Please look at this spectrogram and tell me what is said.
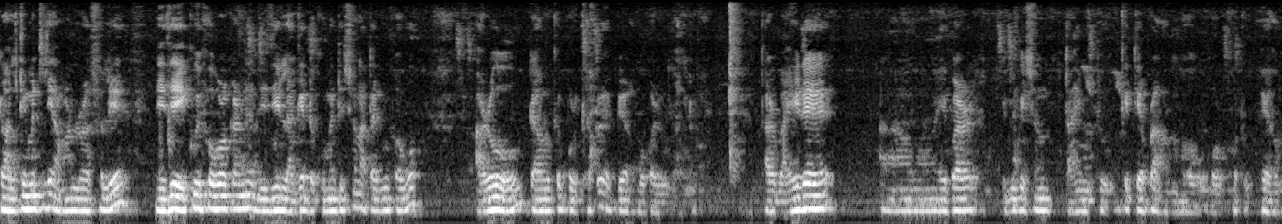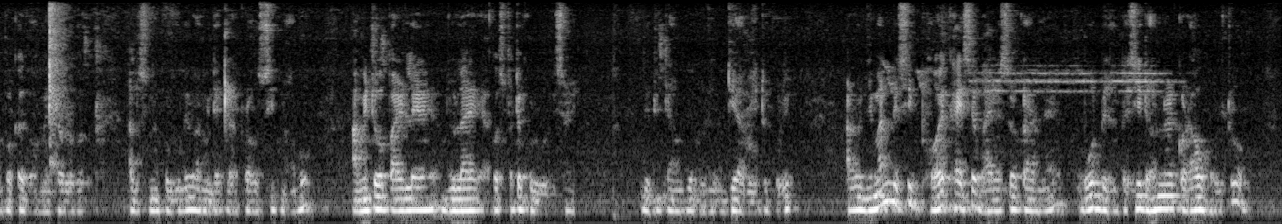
তো আল্টিমেটলি আমাৰ ল'ৰা ছোৱালীয়ে নিজে ইকুইপ হ'বৰ কাৰণে যি যি লাগে ডকুমেণ্টেশ্যন আটাইবোৰ পাব। আৰু তেওঁলোকে পৰীক্ষাটো এপিয়াৰ হ'ব পাৰিব ভালদৰে তাৰ বাহিৰে এইবাৰ এডুকেশ্যন টাইমটো কেতিয়াৰ পৰা আৰম্ভ হ'ব বৰ্ষটো সেই সম্পৰ্কে গভৰ্ণমেণ্টৰ লগত আলোচনা কৰিবলৈও আমি ডেক্লেয়াৰ কৰা উচিত নহ'ব। আমিতো পাৰিলে জুলাই আগষ্টতে কৰিব বিচাৰিম যদি তেওঁলোকে সুযোগ দিয়ে আমি এইটো কৰিম। আৰু যিমান বেছি ভয় খাইছে ভাইৰাছৰ কাৰণে বহুত বেছি বেছি ধৰণেৰে কৰাও হ'লতো।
